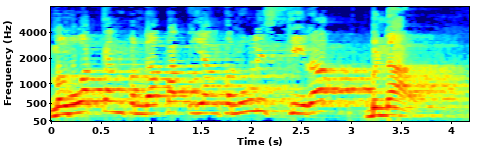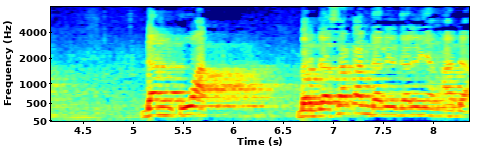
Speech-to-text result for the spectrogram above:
menguatkan pendapat yang penulis kira benar dan kuat berdasarkan dalil-dalil yang ada.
